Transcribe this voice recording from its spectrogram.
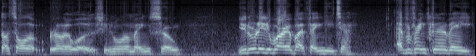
that's all it really was, you know what I mean? So, you don't need to worry about thing, DJ. Everything's gonna be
